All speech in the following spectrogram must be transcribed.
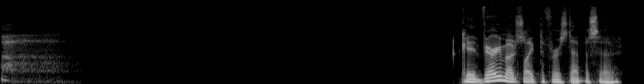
okay, very much like the first episode.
